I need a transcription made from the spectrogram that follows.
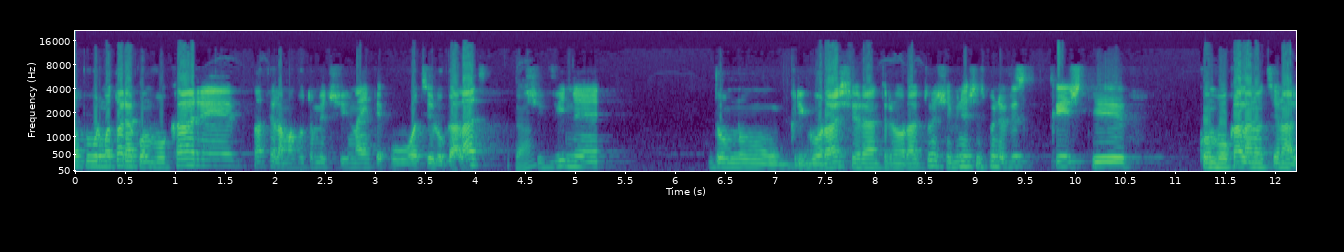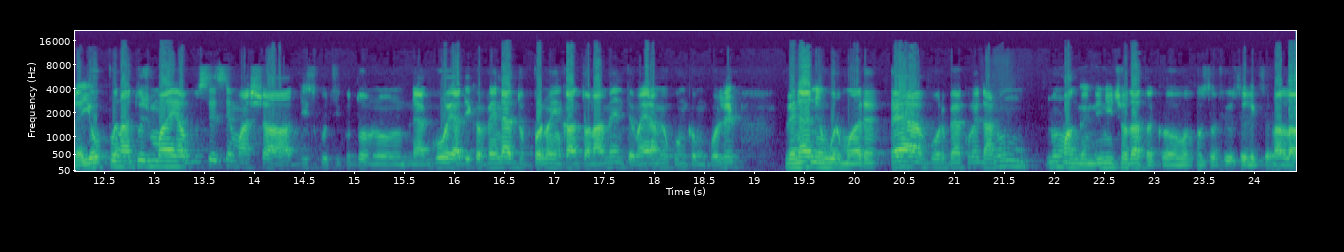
Apoi următoarea convocare, la fel, am avut un meci înainte cu Oțelul Galați. Da. Și vine domnul Grigoraș, era antrenor atunci, și vine și îmi spune, vezi că ești convocat la națională. Eu până atunci mai avusesem așa discuții cu domnul Neagoi, adică venea după noi în cantonamente, mai eram eu cu încă un coleg, venea, ne urmărea, vorbea cu noi, dar nu, nu m-am gândit niciodată că o să fiu selecționat la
